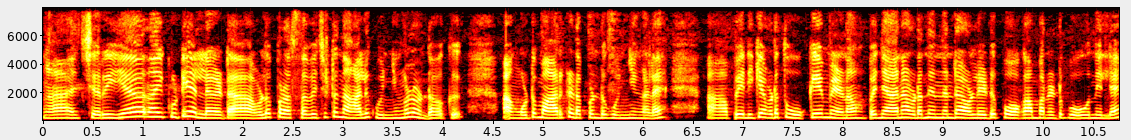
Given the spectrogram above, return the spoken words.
ആ, ചെറിയ നായ്ക്കുട്ടിയല്ല കേട്ടാ. അവൾ പ്രസവിച്ചിട്ട് നാല് കുഞ്ഞുങ്ങളുണ്ട് അവൾക്ക് അങ്ങോട്ട് മാറി കിടപ്പുണ്ട് കുഞ്ഞുങ്ങളെ. അപ്പോൾ എനിക്ക് അവിടെ തൂക്കുകയും വേണം. അപ്പോൾ ഞാൻ അവിടെ നിന്നിട്ട് അവളോട് പോകാൻ പറഞ്ഞിട്ട് പോകുന്നില്ലേ.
